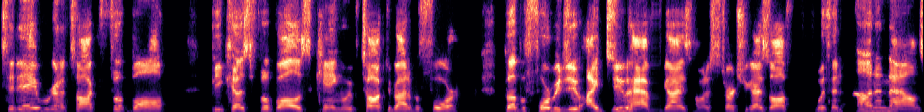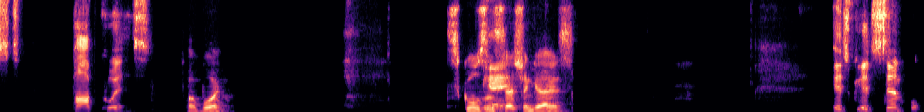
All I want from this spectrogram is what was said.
today we're going to talk football because football is king. We've talked about it before. But before we do, I do have, guys, I'm going to start you guys off with an unannounced pop quiz. oh boy. School's in session, guys. It's it's simple.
